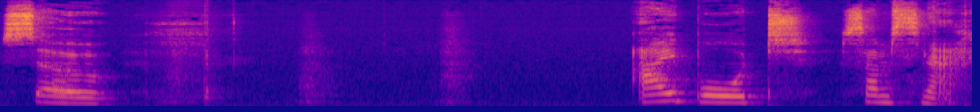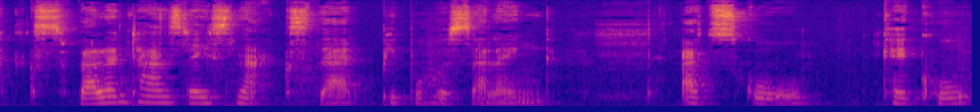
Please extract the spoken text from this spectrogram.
So I bought some snacks, Valentine's Day snacks that people were selling at school. Okay, cool.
